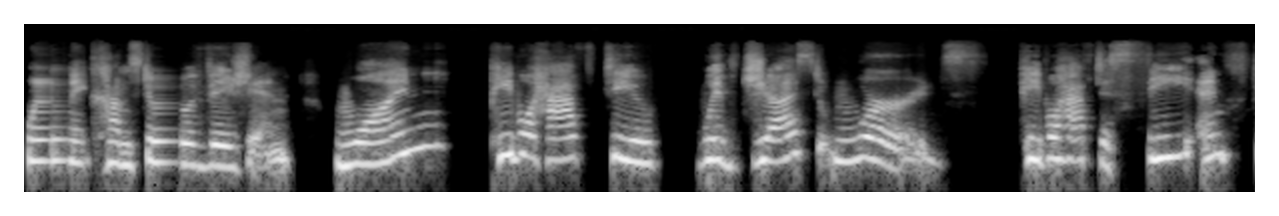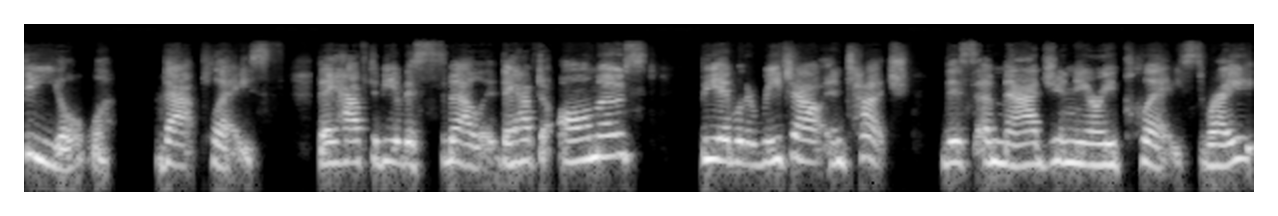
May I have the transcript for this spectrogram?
when it comes to a vision. One, people have to, with just words, people have to see and feel that place. They have to be able to smell it. They have to almost be able to reach out and touch this imaginary place, right?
